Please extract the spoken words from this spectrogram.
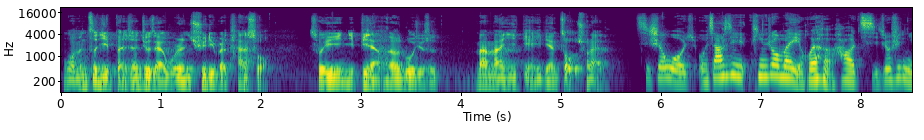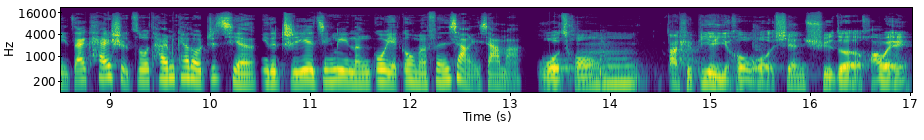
我们自己本身就在无人区里边探索，所以你必然很多路就是慢慢一点一点走出来的。其实我我相信听众们也会很好奇，就是你在开始做 Time Kettle 之前，你的职业经历能够也跟我们分享一下吗？我从大学毕业以后，我先去的华为，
